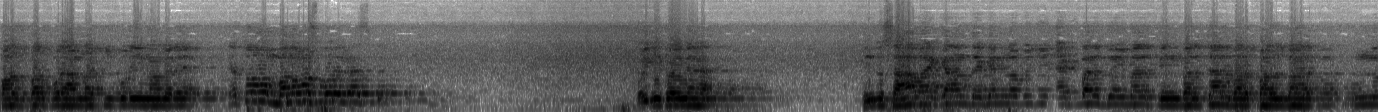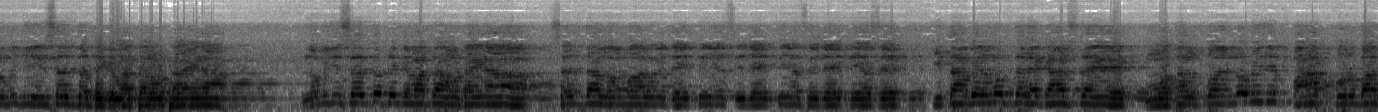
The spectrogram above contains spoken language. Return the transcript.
পাঁচবার পরে আমরা কি করি ইমামের? এত লম্বা নামাজ পড়ে গেছে ওই কি কই না? কিন্তু সাহাবাই কারণ দেখেন নবীজি একবার, দুইবার, তিনবার, চারবার, পাঁচবার, নবীজি সেজদা থেকে মাথা উঠায় না। নবীজি সেজদা থেকে মাথা উঠায় না। সেজদা লম্বা হয়ে যাইতে আছে যাইতে আছে যাইতে আছে। কিতাবের মধ্যে লেখা আছে, মতান্তর নবীজি বাহাত্তর বার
